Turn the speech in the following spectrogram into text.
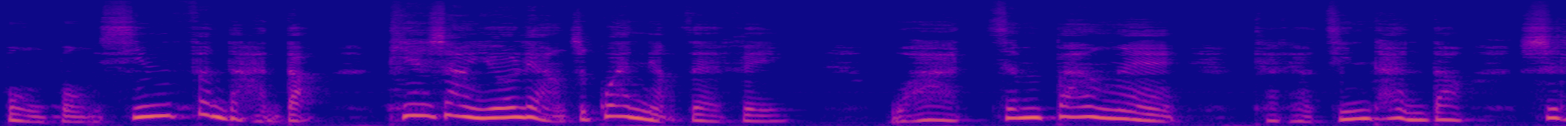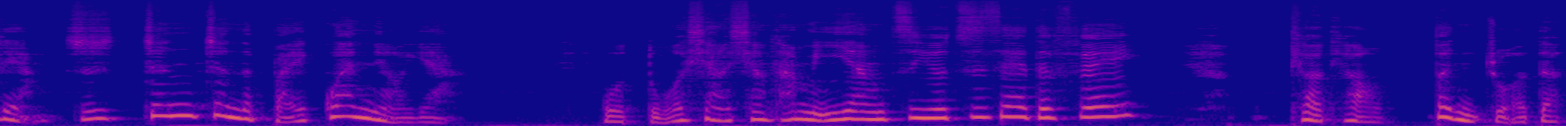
蹦蹦兴奋地喊道：“天上有两只鹳鸟在飞！哇，真棒哎！”跳跳惊叹道：“是两只真正的白鹳鸟呀！我多想像它们一样自由自在地飞！”跳跳笨拙地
